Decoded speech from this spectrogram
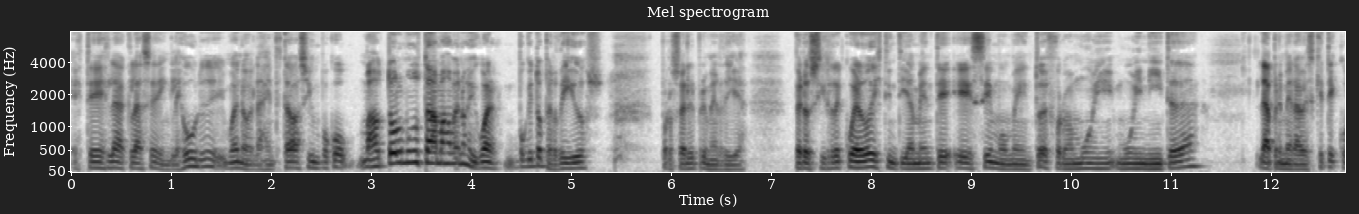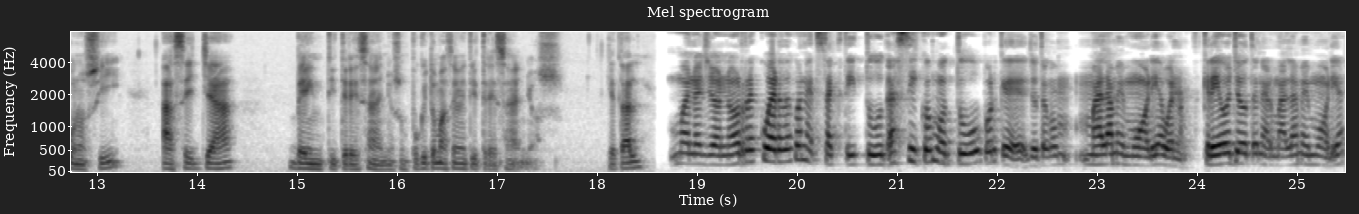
esta es la clase de inglés 1. Y bueno, la gente estaba así un poco, más, todo el mundo estaba más o menos igual, un poquito perdidos por ser el primer día. Pero sí recuerdo distintivamente ese momento de forma muy, muy nítida. La primera vez que te conocí hace ya 23 años, un poquito más de 23 años. ¿Qué tal? Bueno, yo no recuerdo con exactitud, así como tú, porque yo tengo mala memoria, bueno, creo yo tener mala memoria.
